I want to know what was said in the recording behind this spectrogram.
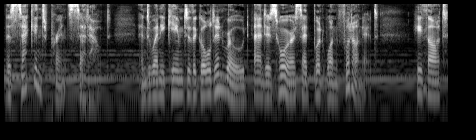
the second prince set out, and when he came to the golden road and his horse had put one foot on it, he thought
